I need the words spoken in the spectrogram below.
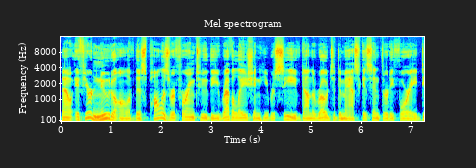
Now, if you're new to all of this, Paul is referring to the revelation he received on the road to Damascus in 34 AD.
